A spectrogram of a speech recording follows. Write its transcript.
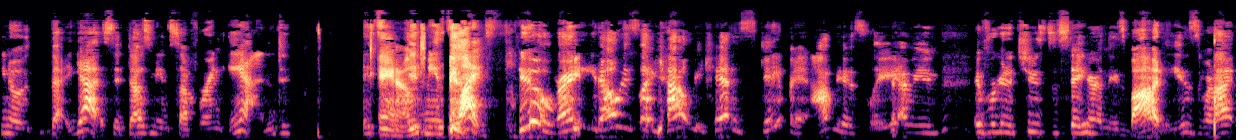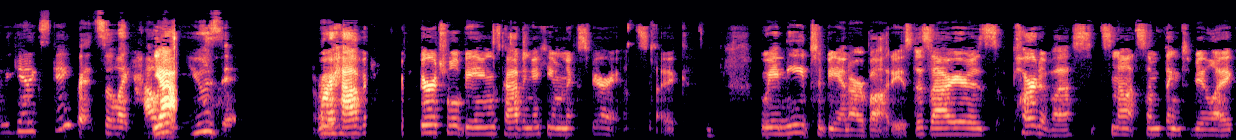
you know, that yes, it does mean suffering and it, and it means life too, right? You know, it's like how we can't escape it, obviously. I mean, if we're gonna choose to stay here in these bodies, we're not we can't escape it. So like how yeah. do we use it? Right? We're having spiritual beings having a human experience. Like we need to be in our bodies. Desire is part of us. It's not something to be like,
